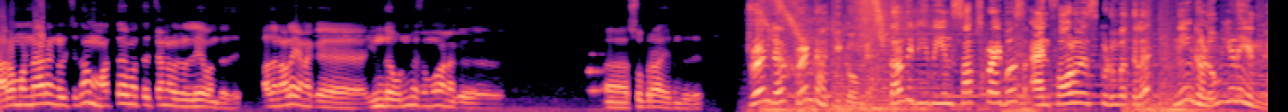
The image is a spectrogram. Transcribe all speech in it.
அரை மணி நேரம் கழித்து தான் மற்ற மற்ற சேனல்கள்லேயே வந்தது. அதனால் எனக்கு இந்த உண்மை சம்பவம் எனக்கு சூப்பராக இருந்தது. ட்ரெண்டை ஃப்ரெண்ட் ஆக்கிக்கோங்க. தந்தி டிவியின் சப்ஸ்கிரைபர்ஸ் அண்ட் ஃபாலோவர்ஸ் குடும்பத்தில் நீங்களும் இணையுங்க.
